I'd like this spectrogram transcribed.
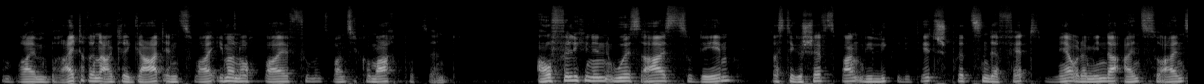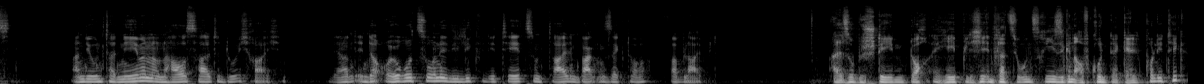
und beim breiteren Aggregat M2 immer noch bei 25,8 Prozent. Auffällig in den USA ist zudem, dass die Geschäftsbanken die Liquiditätsspritzen der FED mehr oder minder eins zu eins an die Unternehmen und Haushalte durchreichen, während in der Eurozone die Liquidität zum Teil im Bankensektor verbleibt. Also bestehen doch erhebliche Inflationsrisiken aufgrund der Geldpolitik?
